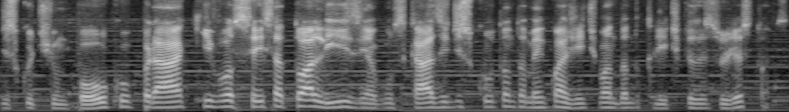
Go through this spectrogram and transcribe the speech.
discutir um pouco para que vocês se atualizem em alguns casos e discutam também com a gente, mandando críticas e sugestões.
